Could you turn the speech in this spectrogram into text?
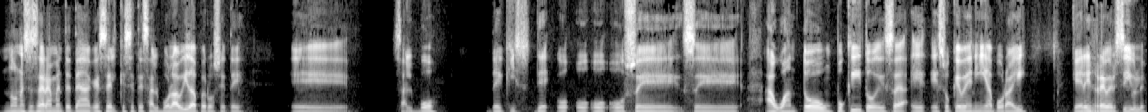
no necesariamente tenga que ser que se te salvó la vida, pero se te... Eh, salvó de, de o, o, o, se, se, aguantó un poquito esa, e, eso que venía por ahí, que era irreversible.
